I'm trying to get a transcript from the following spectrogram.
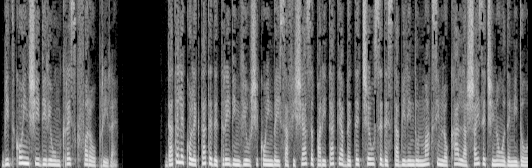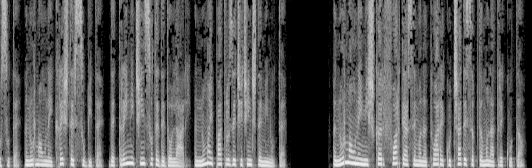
Bitcoin și Ethereum cresc fără oprire. Datele colectate de TradingView și Coinbase afișează paritatea BTC-USD stabilind un maxim local la 69.200, în urma unei creșteri subite, de 3.500 de dolari, în numai 45 de minute. În urma unei mișcări foarte asemănătoare cu cea de săptămâna trecută,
